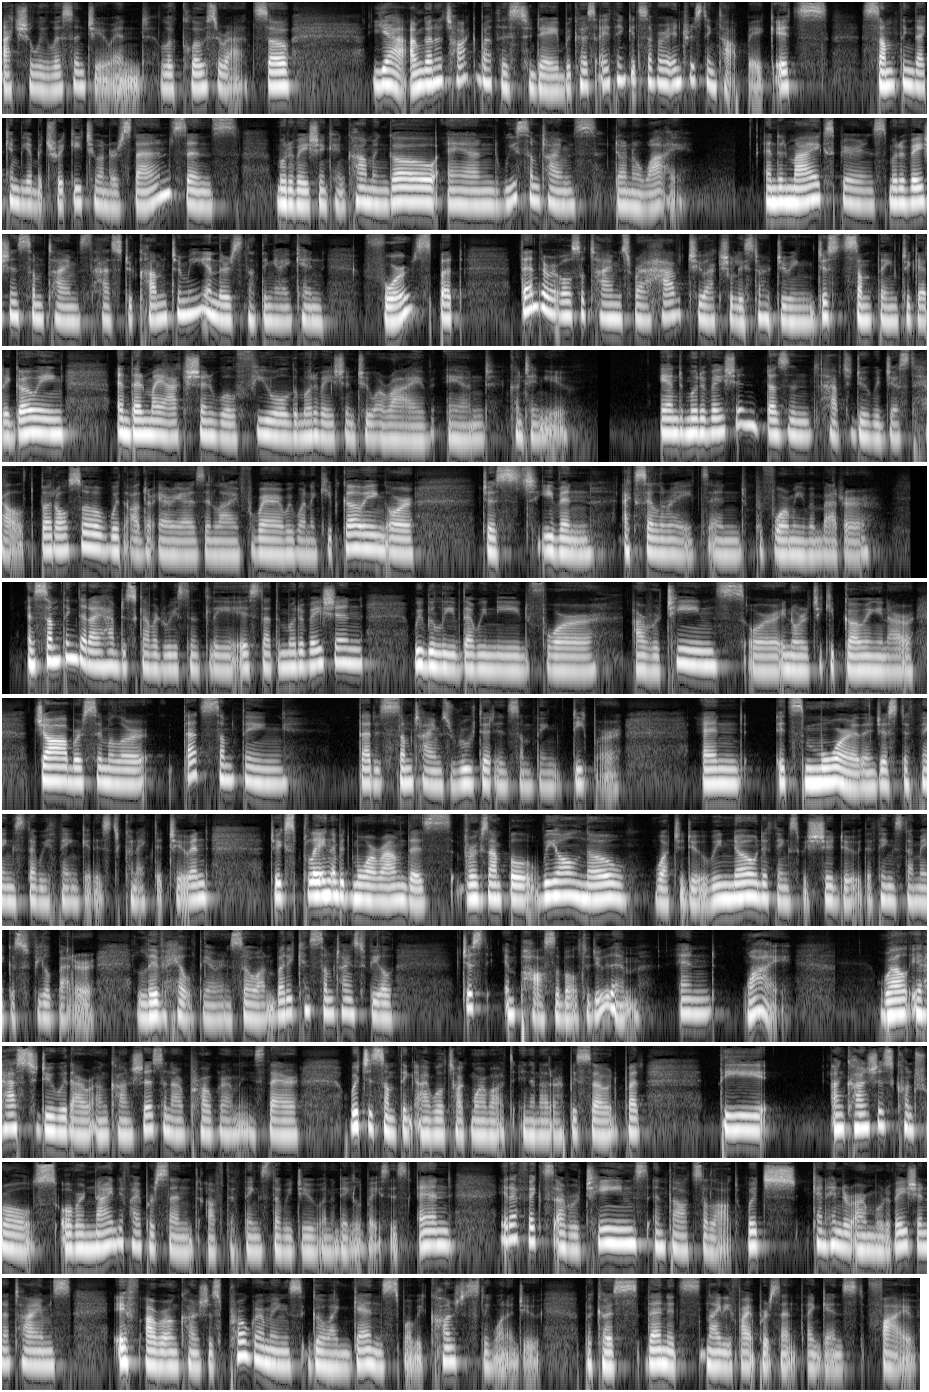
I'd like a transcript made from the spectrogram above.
actually listen to and look closer at. So, yeah, I'm going to talk about this today because I think it's a very interesting topic. It's something that can be a bit tricky to understand since motivation can come and go, and we sometimes don't know why. And in my experience, motivation sometimes has to come to me, and there's nothing I can force. But then there are also times where I have to actually start doing just something to get it going, and then my action will fuel the motivation to arrive and continue. And motivation doesn't have to do with just health, but also with other areas in life where we want to keep going or just even accelerate and perform even better. And something that I have discovered recently is that the motivation we believe that we need for our routines or in order to keep going in our job or similar, that's something that is sometimes rooted in something deeper. And it's more than just the things that we think it is connected to. And to explain a bit more around this, for example, we all know what to do. We know the things we should do, the things that make us feel better, live healthier, and so on. But it can sometimes feel just impossible to do them. And why? Well, it has to do with our unconscious and our programmings there, which is something I will talk more about in another episode. But the unconscious controls over 95% of the things that we do on a daily basis. And it affects our routines and thoughts a lot, which can hinder our motivation at times if our unconscious programmings go against what we consciously want to do, because then it's 95% against 5,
